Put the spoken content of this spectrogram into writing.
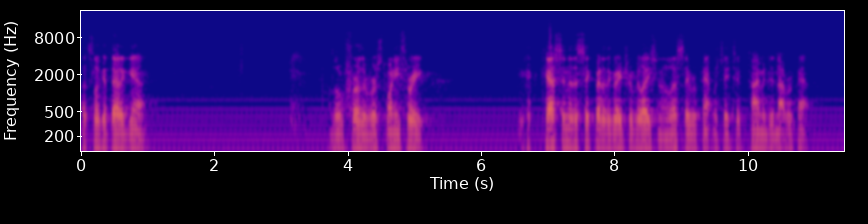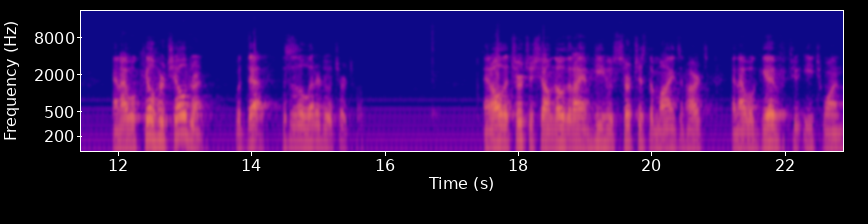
Let's look at that again. A little further, verse 23. Cast into the sickbed of the great tribulation unless they repent, which they took time and did not repent. And I will kill her children with death. This is a letter to a church, folks. And all the churches shall know that I am he who searches the minds and hearts, and I will give to each one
